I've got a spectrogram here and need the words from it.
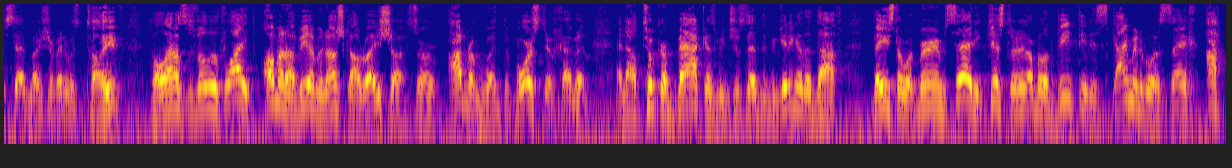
said Moshe Rabbeinu was toiv. The whole house is filled with light. Amar Aviyah Menoshkal Reisha. So Amram, who had divorced Yocheved and now took her back, as we just said at the beginning of the daf, based on what Miriam said, he kissed her. The Ah,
